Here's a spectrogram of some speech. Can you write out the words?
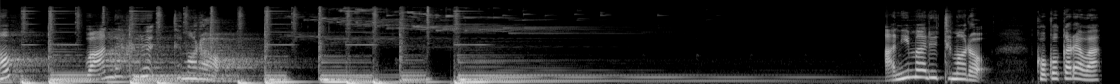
のワンダフルトゥモロアニマルトゥモローここからは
